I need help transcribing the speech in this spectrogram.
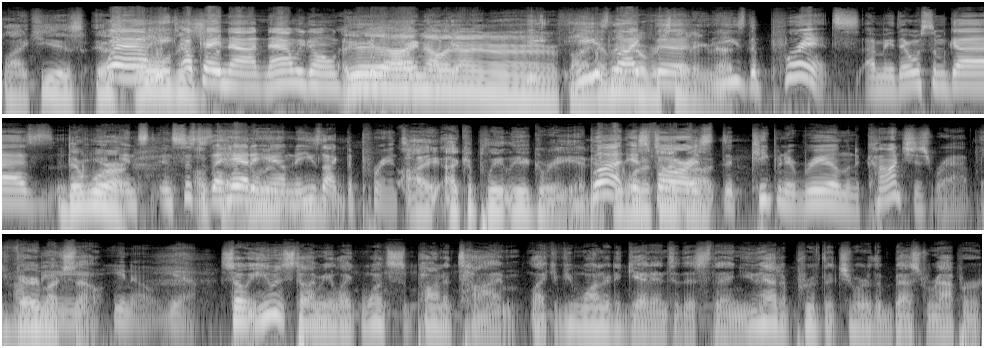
Like he is as Well, he, old as okay, now now we gonna. Yeah, it I know, no, no, no, no, He-. He's I'm like the that. he's the prince. I mean, there were some guys. There were. and, and sisters Okay, ahead of him. That he's like the prince. I, I completely agree. And but as far as about- the keeping it real and the conscious rap, I Very much so. You know, yeah. So he was telling me, like, once upon a time, like, if you wanted to get into this thing, you had to prove that you were the best rapper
